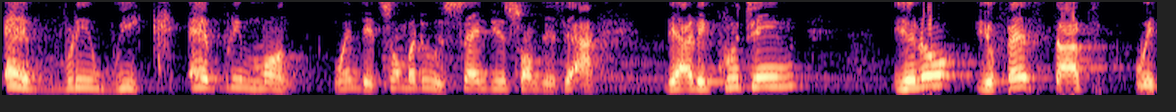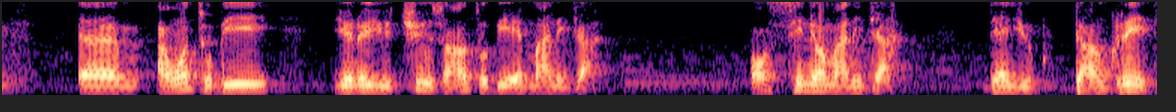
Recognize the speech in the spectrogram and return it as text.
every week, every month. When they, somebody will send you something, say, ah, they are recruiting. You know, you first start with, um, I want to be, you know, you choose, I want to be a manager or senior manager. Then you downgrade.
